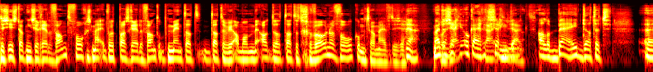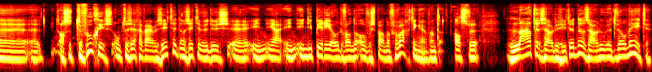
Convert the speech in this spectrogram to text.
Dus is het ook niet zo relevant volgens mij. Het wordt pas relevant op het moment dat, dat er weer allemaal dat, dat het gewone volk, om het zo maar even te zeggen. Ja, maar dan zeg je ook eigenlijk zeg je allebei dat het uh, als het te vroeg is om te zeggen waar we zitten, dan zitten we dus uh, in, ja, in, in die periode van de overspannen verwachtingen. Want als we later zouden zitten, dan zouden we het wel weten.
